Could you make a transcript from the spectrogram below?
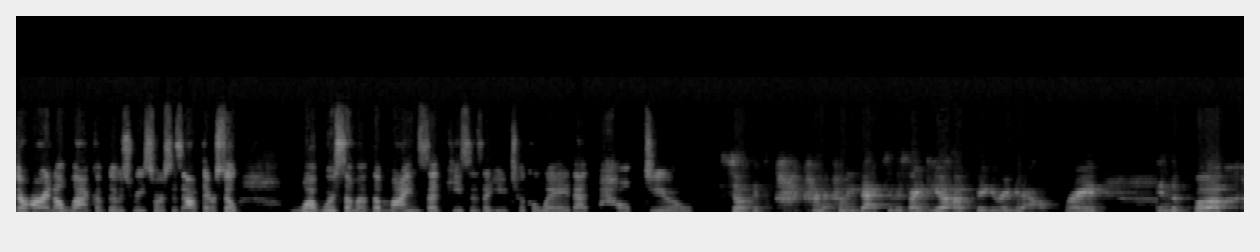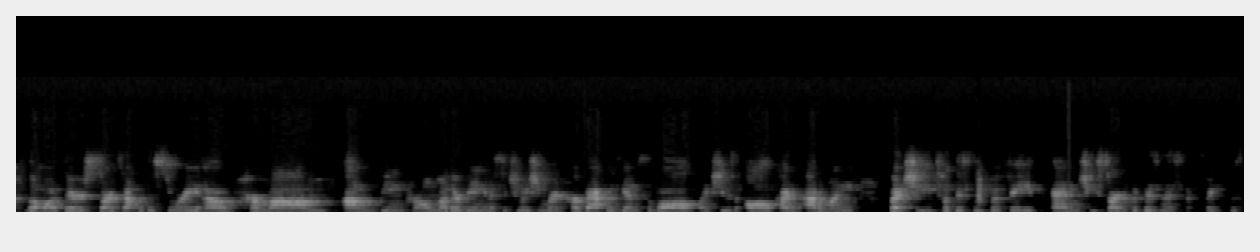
there aren't a lack of those resources out there so what were some of the mindset pieces that you took away that helped you so it's kind of coming back to this idea of figuring it out right in the book, the author starts out with a story of her mom um, being her own mother being in a situation where her back was against the wall, like she was all kind of out of money, but she took this leap of faith and she started a business, like this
